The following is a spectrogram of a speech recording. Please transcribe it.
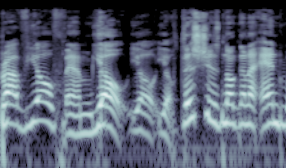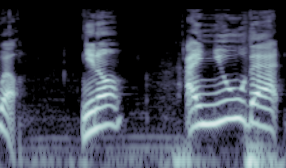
Bruv, yo, fam, yo, yo, yo, this shit is not gonna end well. You know? I knew that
